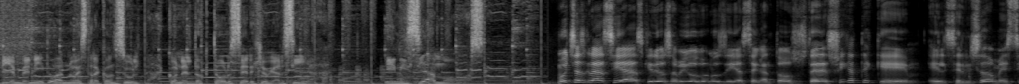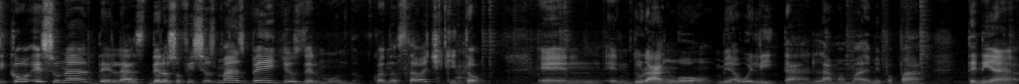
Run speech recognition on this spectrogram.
Bienvenido a nuestra consulta con el doctor Sergio García. Iniciamos. Muchas gracias, queridos amigos. Buenos días tengan todos ustedes. Fíjate que el servicio doméstico es una de las de los oficios más bellos del mundo. Cuando estaba chiquito en, en Durango, mi abuelita, la mamá de mi papá, tenía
